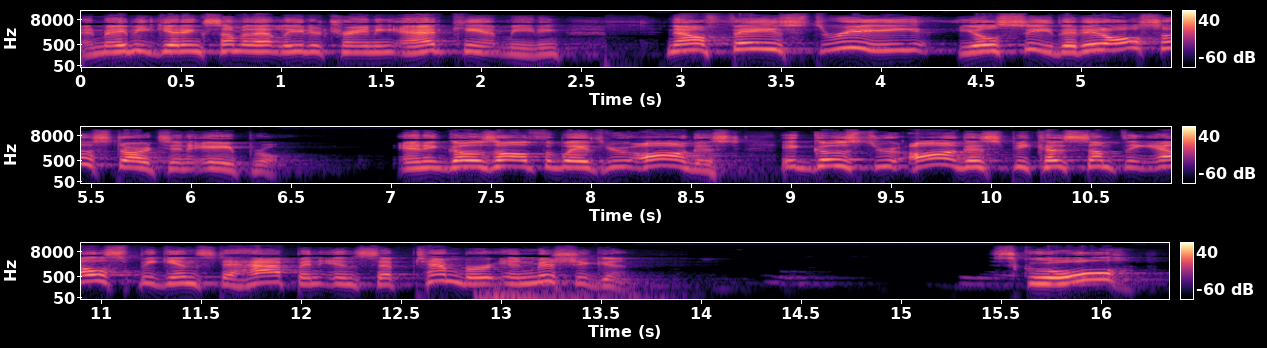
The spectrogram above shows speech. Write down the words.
and maybe getting some of that leader training at camp meeting. Now, phase three, you'll see that it also starts in April. And it goes all the way through August. It goes through August because something else begins to happen in September in Michigan. School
